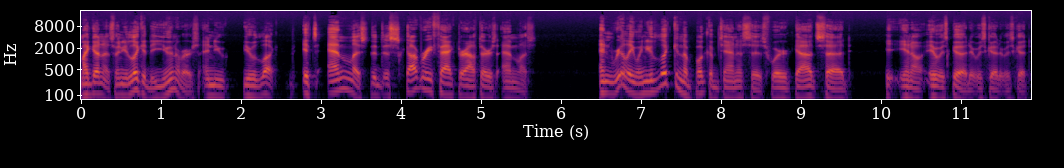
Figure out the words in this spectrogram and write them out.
my goodness, when you look at the universe and you you look, it's endless. The discovery factor out there is endless. And really, when you look in the book of Genesis, where God said, you know, it was good, it was good, it was good.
